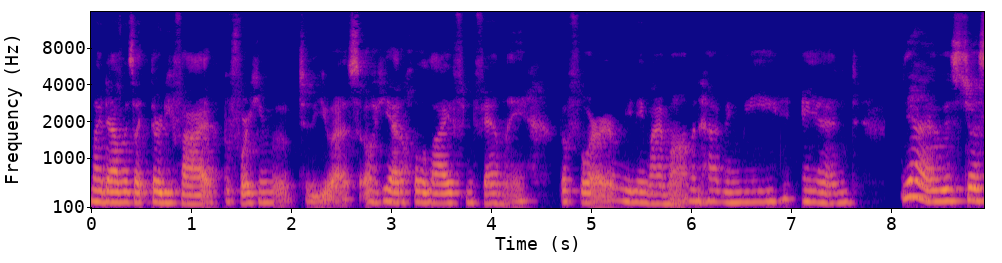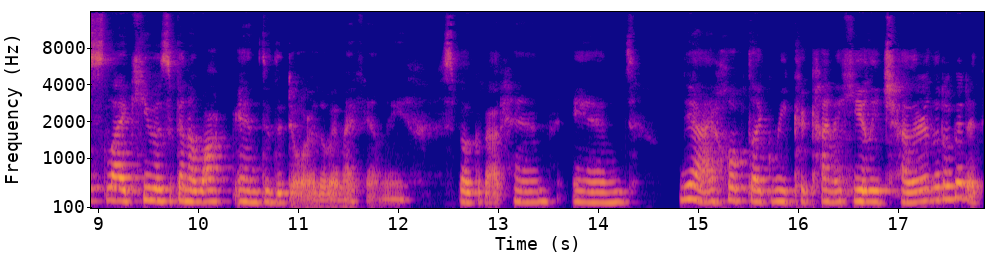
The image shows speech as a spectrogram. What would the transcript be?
my dad was like 35 before he moved to the US. Oh, he had a whole life and family before meeting my mom and having me. And yeah, it was just like he was gonna walk in through the door the way my family spoke about him. And yeah, I hoped like we could kind of heal each other a little bit.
